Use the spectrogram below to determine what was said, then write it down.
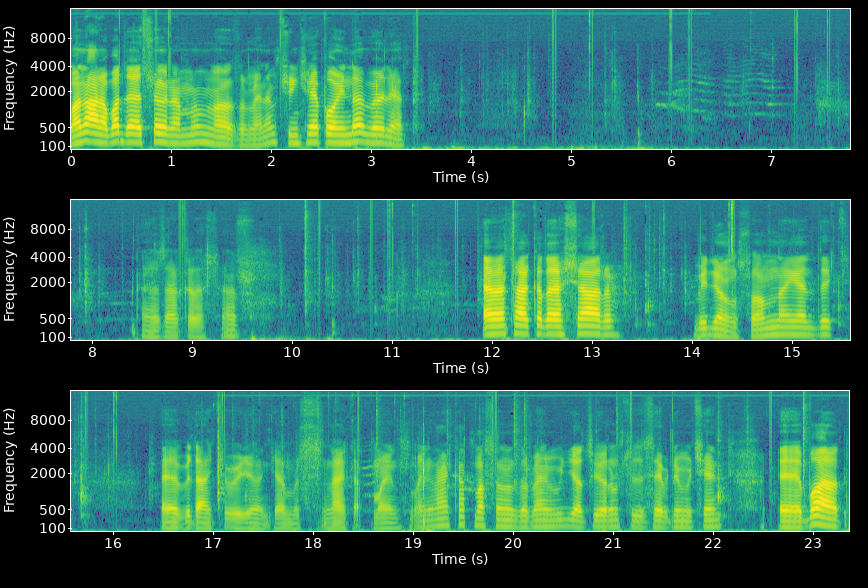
Bana araba dersi öğrenmem lazım benim. Çünkü hep oyunda böyle hep. Evet arkadaşlar. Evet arkadaşlar. Videonun sonuna geldik. Ee, bir dahaki videonun gelmesi için like atmayı unutmayın. Like atmazsanız da ben video atıyorum sizi sevdiğim için. Ee, bu arada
